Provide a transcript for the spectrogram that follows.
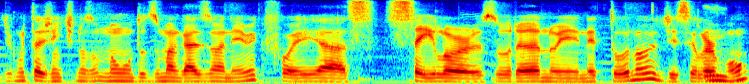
de muita gente no, no mundo dos mangás e no anime, que foi as Sailors Urano e Netuno de Sailor Moon.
